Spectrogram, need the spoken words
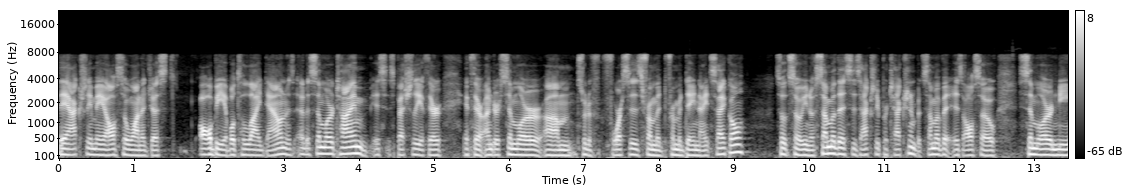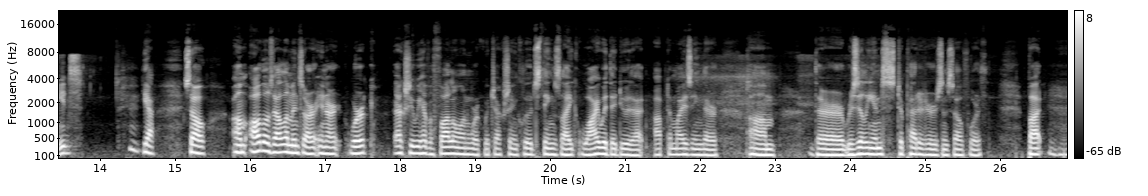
they actually may also want to just all be able to lie down at a similar time, especially if they're if they're under similar um, sort of forces from a from a day-night cycle. So so you know some of this is actually protection, but some of it is also similar needs. Yeah. So um, all those elements are in our work. Actually, we have a follow-on work which actually includes things like why would they do that, optimizing their um, their resilience to predators and so forth. But mm-hmm.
